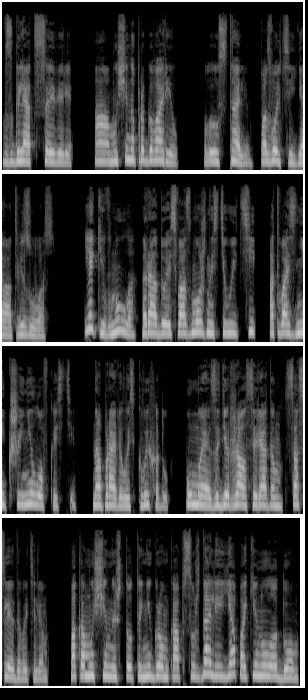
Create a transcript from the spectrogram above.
взгляд Севери, а мужчина проговорил. «Вы устали. Позвольте, я отвезу вас». Я кивнула, радуясь возможности уйти от возникшей неловкости. Направилась к выходу. Уме задержался рядом со следователем. Пока мужчины что-то негромко обсуждали, я покинула дом,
